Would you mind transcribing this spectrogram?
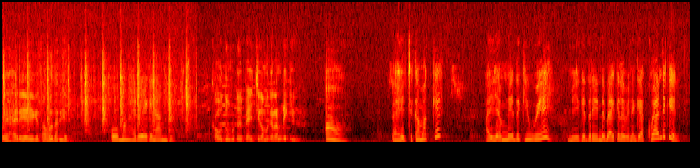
ඔය හැරියයිගේ සහෝදරියද? ඕ මං හැරියාගේ නංගි. කවුද උඹට පැහිච්චකම කරන්න කිව්වේ? ආ. පැහිච්ච කමක් ඒ? අයියම් නේද කිව්වේ මේ ගෙදර ඉන්න බෑ කියලා වෙන ගයක් හොයන්න කියලා.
